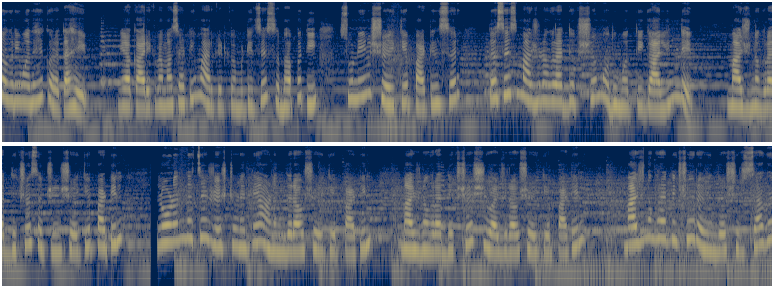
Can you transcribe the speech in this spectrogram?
नगरीमध्ये करत आहे. या कार्यक्रमासाठी मार्केट कमिटीचे सभापती सुनील शेळके पाटील सर तसेच माजी नगराध्यक्ष मधुमती गालिंदे माजी नगराध्यक्ष सचिन शेळके पाटील लोणंदचे ज्येष्ठ नेते आनंदराव शेळके पाटील माजी नगराध्यक्ष शिवाजीराव शेळके पाटील माजी नगराध्यक्ष रवींद्र क्षीरसागर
